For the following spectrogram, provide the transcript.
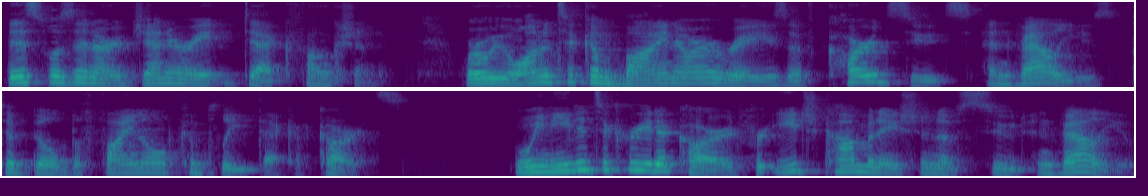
This was in our generate deck function, where we wanted to combine our arrays of card suits and values to build the final complete deck of cards. We needed to create a card for each combination of suit and value,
